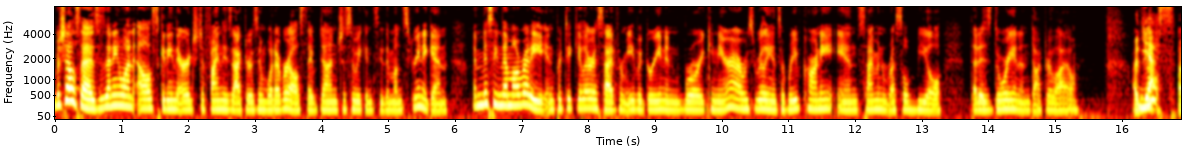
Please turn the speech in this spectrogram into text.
Michelle says, Is anyone else getting the urge to find these actors in whatever else they've done just so we can see them on screen again? I'm missing them already. In particular, aside from Eva Green and Rory Kinnear, I was really into Reeve Carney and Simon Russell Beale. That is Dorian and Dr. Lyle. I do, Yes. I,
